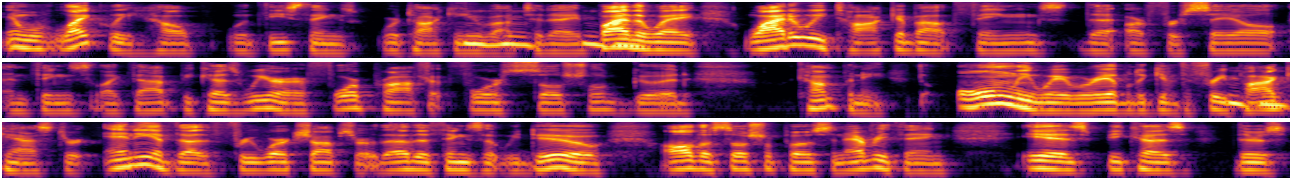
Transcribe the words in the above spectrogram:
and will likely help with these things we're talking mm-hmm, about today. Mm-hmm. By the way, why do we talk about things that are for sale and things like that? Because we are a for profit, for social good company. The only way we're able to give the free mm-hmm. podcast or any of the free workshops or the other things that we do, all the social posts and everything, is because there's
